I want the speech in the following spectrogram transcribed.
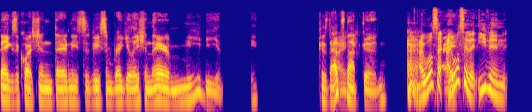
begs the question: there needs to be some regulation there immediately, because that's Right. not good. I will say I will say that even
